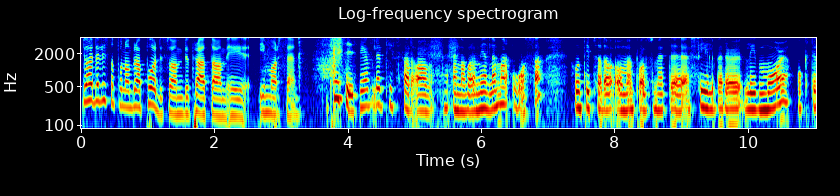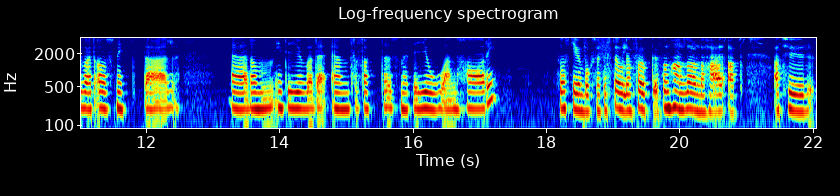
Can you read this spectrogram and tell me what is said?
Du hade lyssnat på någon bra podd som du pratade om i, i morse. Precis, jag blev tipsad av en av våra medlemmar, Åsa. Hon tipsade om en podd som heter Feel Better Live More och det var ett avsnitt där eh, de intervjuade en författare som heter Johan Hari som skrev en bok som heter Stolen Focus som handlar om det här att, att hur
